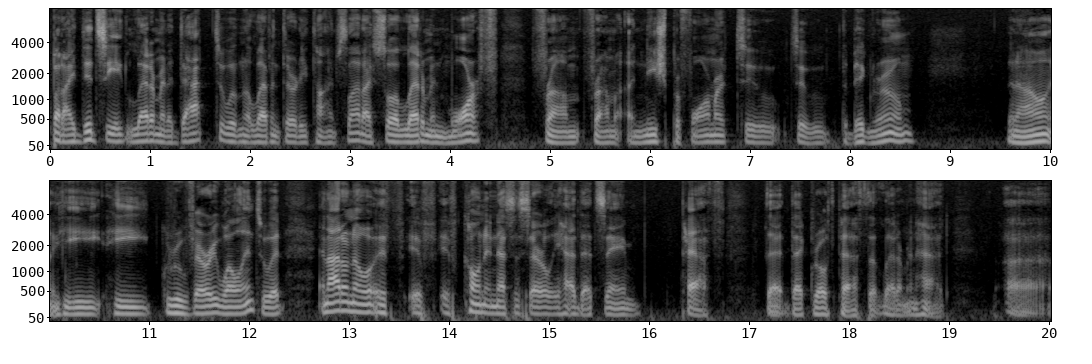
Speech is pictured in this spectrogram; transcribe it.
but I did see Letterman adapt to an 11:30 time slot. I saw Letterman morph from from a niche performer to to the big room. You know, he he grew very well into it, and I don't know if if if Conan necessarily had that same path, that that growth path that Letterman had. Uh,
